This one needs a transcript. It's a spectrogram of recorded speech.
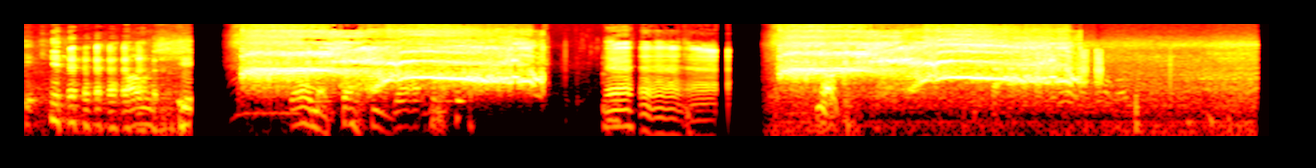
shit. oh shit. Oh my fucking god.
